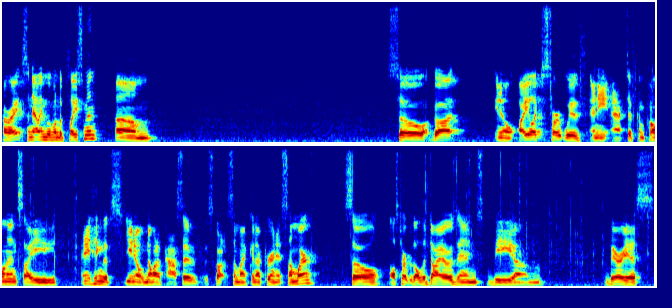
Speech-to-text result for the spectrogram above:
All right, so now we move on to placement. Um, so I've got, you know, I like to start with any active components, i.e. anything that's, you know, not a passive, it's got semiconductor in it somewhere. So I'll start with all the diodes and the um, various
